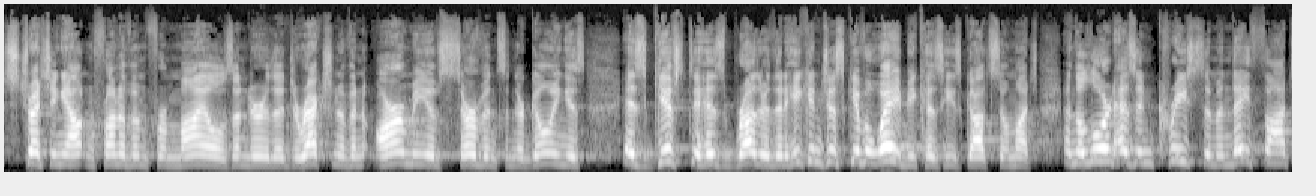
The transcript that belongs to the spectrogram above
stretching out in front of him for miles under the direction of an army of servants, and they're going as, as gifts to his brother that he can just give away because he's got so much. And the Lord has increased them, and they thought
